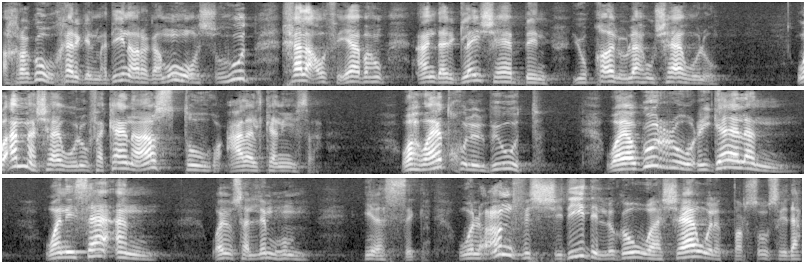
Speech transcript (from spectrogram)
أخرجوه خارج المدينة رجموه والشهود خلعوا ثيابهم عند رجلي شاب يقال له شاول وأما شاول فكان يسطو على الكنيسة وهو يدخل البيوت ويجر رجالا ونساء ويسلمهم إلى السجن. والعنف الشديد اللي جوه شاول الطرسوسي ده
